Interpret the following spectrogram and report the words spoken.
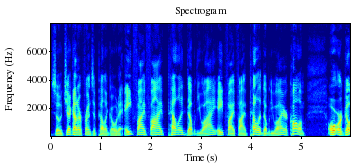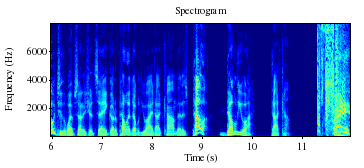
So check out our friends at Pella. Go to 855 Pella WI, 855 Pella WI, or call them, or, or go to the website. I should say, go to PellaWI.com. That is PellaWI.com. Ready?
